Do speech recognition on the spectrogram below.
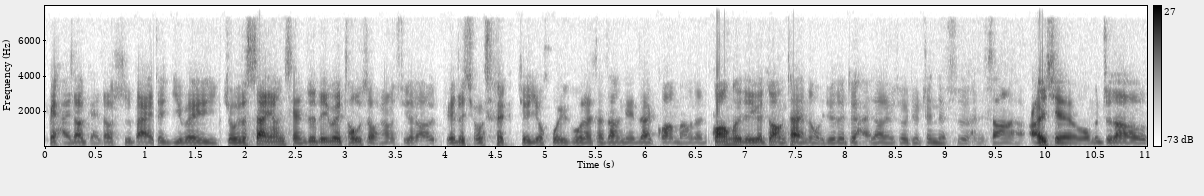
被海盗改造失败的一位有着善良潜质的一位投手，然后需要别的球队就又恢复了他当年在光芒的光辉的一个状态。那我觉得对海盗来说就真的是很伤了。而且我们知道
